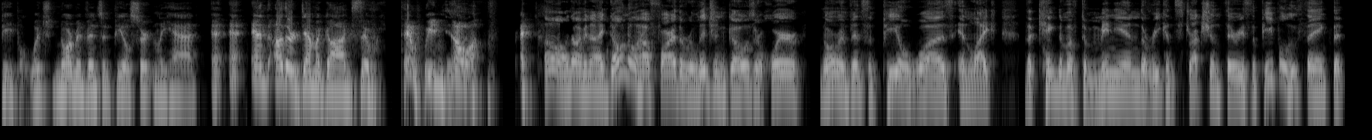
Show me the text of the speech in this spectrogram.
people, which Norman Vincent Peale certainly had, and, and other demagogues that we that we know yeah. of. Right? Oh no, I mean, I don't know how far the religion goes or where Norman Vincent Peale was in like the Kingdom of Dominion, the Reconstruction theories, the people who think that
